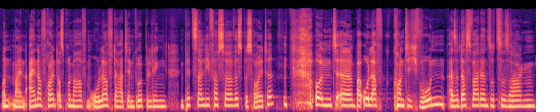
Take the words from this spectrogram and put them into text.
Und mein einer Freund aus Bremerhaven, Olaf, der hatte in Gröpelingen einen Pizzalieferservice bis heute. Und äh, bei Olaf konnte ich wohnen. Also das war dann sozusagen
